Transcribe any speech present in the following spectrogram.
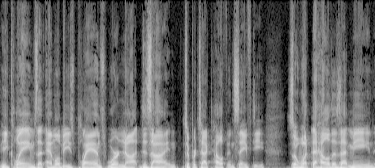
he claims that MLB's plans were not designed to protect health and safety. So what the hell does that mean?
